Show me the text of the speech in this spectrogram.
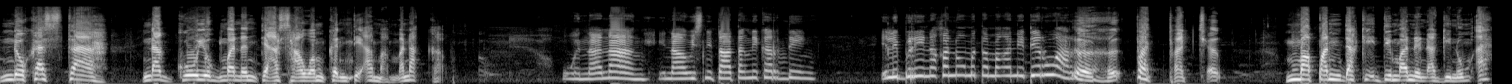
No kasta, nagkuyog manan ti asawam kan ti ama, manakaw. Wala nang, inawis ni tatang ni Karding. Ilibre na kano matamangan ni Tiruar. Uh, pat-pat Mapandaki di manan aginum ah.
